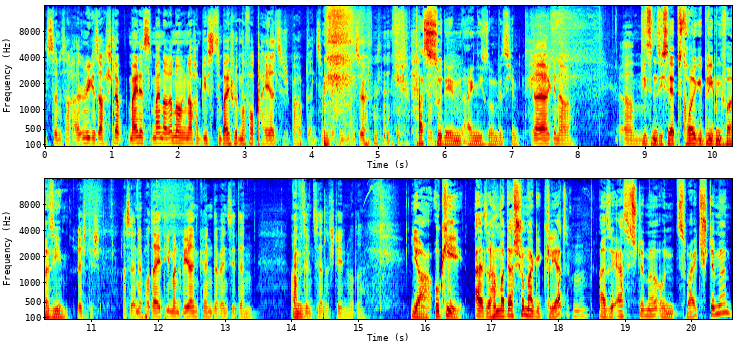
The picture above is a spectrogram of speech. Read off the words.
ist so eine Sache. Also wie gesagt, ich glaube, meines meiner Erinnerung nach haben die es zum Beispiel mal verpeilt, sich überhaupt anzumelden. also Passt zu denen eigentlich so ein bisschen. ja, ja, genau. Ähm, Die sind sich selbst treu geblieben quasi. Richtig. Also eine Partei, die man wählen könnte, wenn sie dann auf Wenn- dem Zettel stehen würde. Ja, okay. Also haben wir das schon mal geklärt. Hm? Also Erststimme und Zweitstimme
